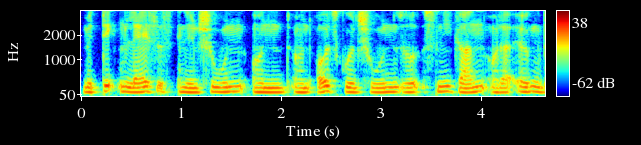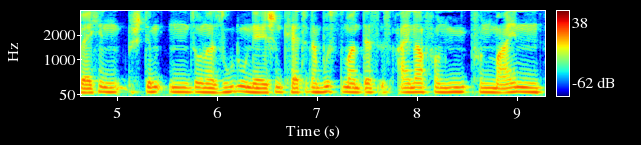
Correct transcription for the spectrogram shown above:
mit dicken Laces in den Schuhen und, und Oldschool-Schuhen, so Sneakern oder irgendwelchen bestimmten, so einer Zulu Nation-Kette, dann wusste man, das ist einer von, von meinen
